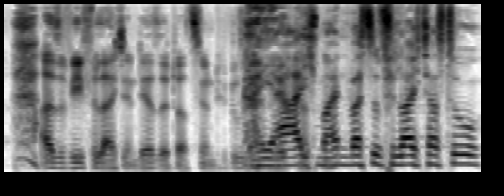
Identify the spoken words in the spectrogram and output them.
also wie vielleicht in der Situation, die du da Ja, ich meine, weißt du, vielleicht hast du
